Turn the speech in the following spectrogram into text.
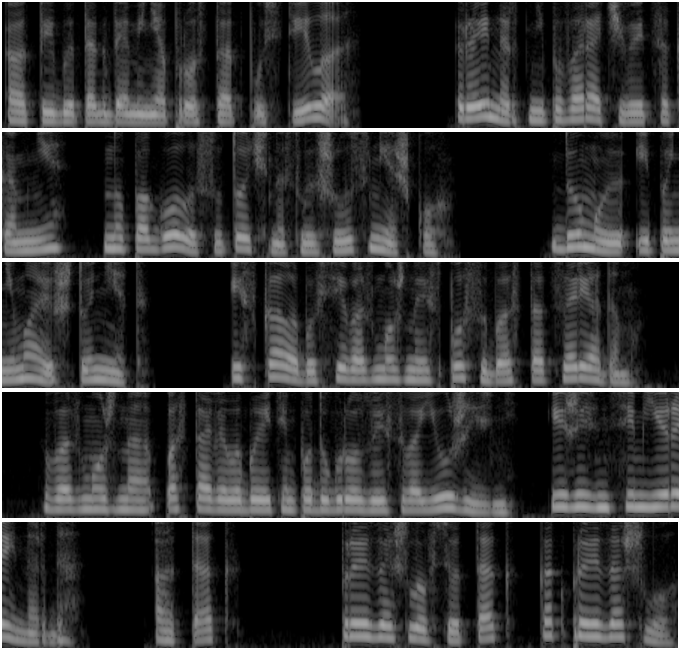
А ты бы тогда меня просто отпустила? Рейнард не поворачивается ко мне, но по голосу точно слышу усмешку. Думаю и понимаю, что нет. Искала бы все возможные способы остаться рядом. Возможно, поставила бы этим под угрозу и свою жизнь, и жизнь семьи Рейнарда. А так? Произошло все так, как произошло.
